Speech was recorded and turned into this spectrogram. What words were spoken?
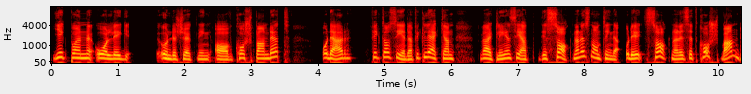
gick på en årlig undersökning av korsbandet och där fick de se, där fick läkaren verkligen se att det saknades någonting där och det saknades ett korsband.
